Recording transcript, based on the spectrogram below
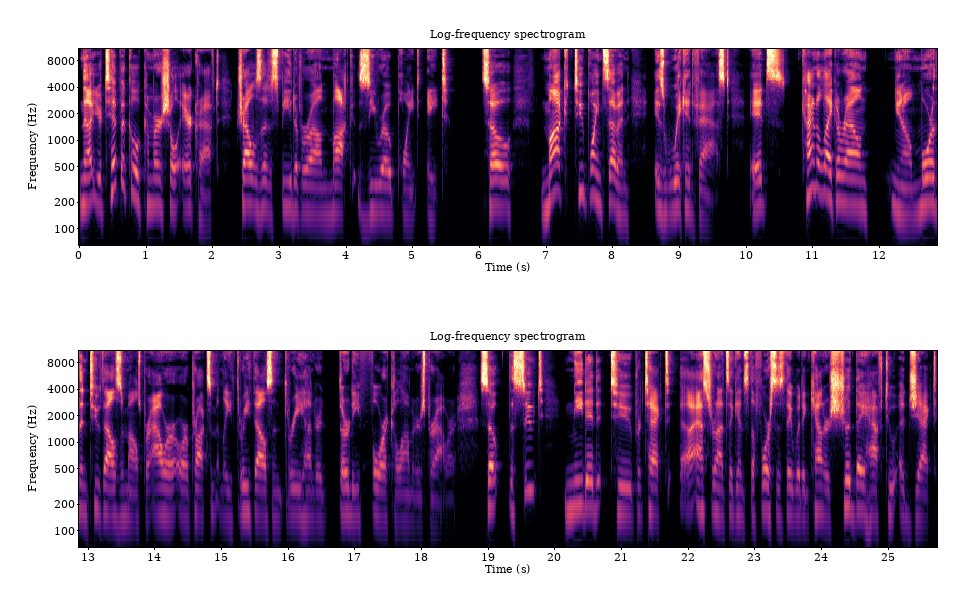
Now, your typical commercial aircraft travels at a speed of around Mach 0.8. So, Mach 2.7 is wicked fast. It's kind of like around, you know, more than 2,000 miles per hour or approximately 3,334 kilometers per hour. So, the suit needed to protect uh, astronauts against the forces they would encounter should they have to eject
